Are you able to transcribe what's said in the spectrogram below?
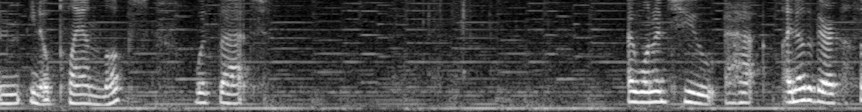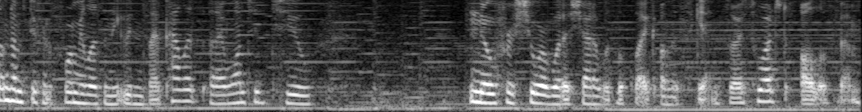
and, you know, plan looks was that I wanted to I know that there are sometimes different formulas in the Oden's Eye palettes and I wanted to know for sure what a shadow would look like on the skin. So I swatched all of them.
